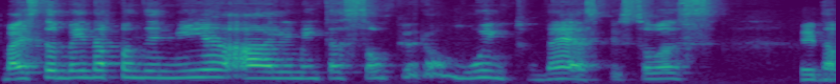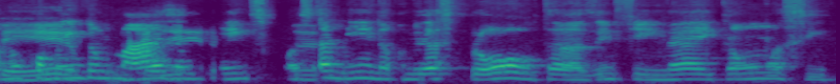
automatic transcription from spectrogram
Mas também na pandemia a alimentação piorou muito, né? As pessoas estavam comendo mais alimentos com estamina, comidas prontas, enfim, né? Então, assim,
